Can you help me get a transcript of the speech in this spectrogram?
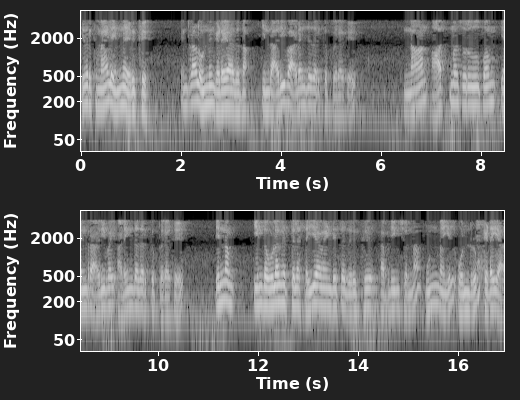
இதற்கு மேல என்ன இருக்கு? என்றால் ஒன்னும் கிடையாதுதான். இந்த அறிவு அடைஞ்சதற்கு பிறகு நான் ஆத்மஸ்வரூபம் என்ற அறிவை அடைந்ததற்கு பிறகு என்ன இந்த உலகத்துல செய்ய வேண்டியது இருக்கு அப்படின்னு சொன்னா உண்மையில் ஒன்றும் கிடையாது.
